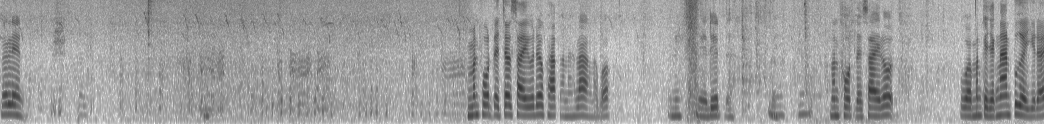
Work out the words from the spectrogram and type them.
ได้เล่นมันฟดแต่เจ้าใส่ก็เด้อพักอันนะล่างนะบ่อันนี้เมเด็ดอะนี่มันฟดแต่ใส่รถเพ ราะว่ามันก็อยากนานเปื่อยอยู่ได้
